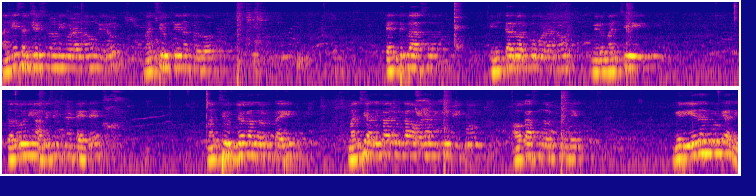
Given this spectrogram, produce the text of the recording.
అన్ని సబ్జెక్ట్స్లోని కూడాను మీరు మంచి ఉత్తీర్ణతలో టెన్త్ క్లాస్ ఇంటర్ వరకు కూడాను మీరు మంచి చదువుని అభ్యసించినట్టయితే మంచి ఉద్యోగాలు దొరుకుతాయి. మంచి అధికారులుగా అవ్వడానికి మీకు అవకాశం దొరుకుతుంది. మీరు ఏదనుకుంటే అది.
